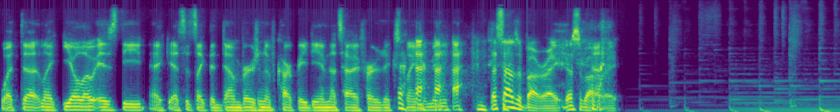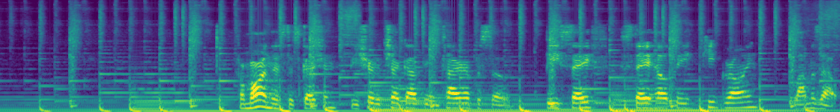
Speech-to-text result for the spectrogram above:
what the like YOLO is the I guess it's like the dumb version of carpe diem. That's how I've heard it explained to me. that sounds about right. That's about right. For more on this discussion, be sure to check out the entire episode. Be safe, stay healthy, keep growing. Llamas out.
